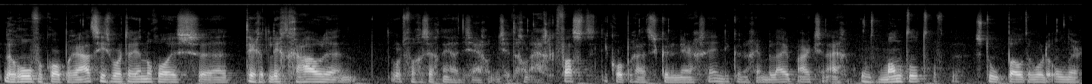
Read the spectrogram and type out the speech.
de rol van corporaties wordt erin nog wel eens uh, tegen het licht gehouden. En er wordt van gezegd, nou ja, die, zijn gewoon, die zitten gewoon eigenlijk vast. Die corporaties kunnen nergens heen, die kunnen geen beleid maken. Ze zijn eigenlijk ontmanteld of de stoelpoten worden onder,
